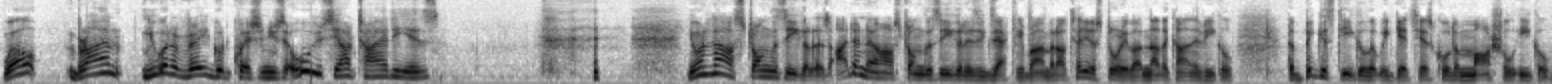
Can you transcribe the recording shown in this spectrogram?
Well, Brian, you got a very good question. You said, Oh, you see how tired he is? you want to know how strong this eagle is? I don't know how strong this eagle is exactly, Brian, but I'll tell you a story about another kind of eagle. The biggest eagle that we get here is called a martial eagle.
